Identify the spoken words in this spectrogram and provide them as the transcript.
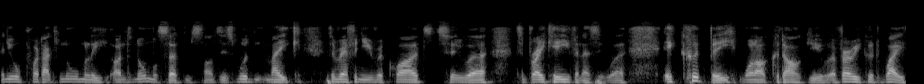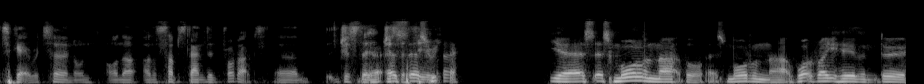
and your product normally under normal circumstances wouldn't make the revenue required to uh, to break even, as it were. It could be, one I could argue, a very good way to get a return on on a on a substandard product. Um, just a, yeah, just a theory. Yeah, it's it's more than that though. It's more than that. What Righthaven do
